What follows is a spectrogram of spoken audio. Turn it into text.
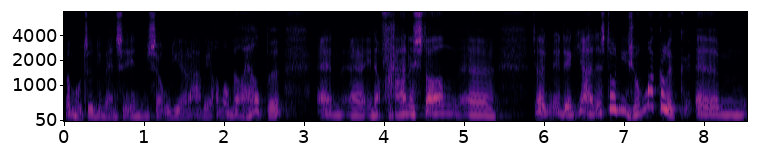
we moeten die mensen in Saudi-Arabië allemaal wel helpen. En uh, in Afghanistan. Uh, ik denk, ja, dat is toch niet zo makkelijk. Um,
